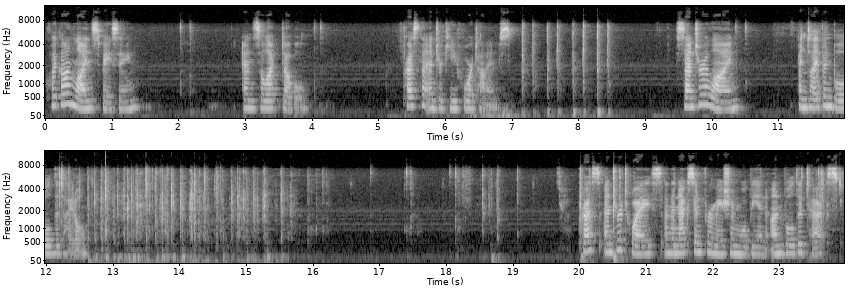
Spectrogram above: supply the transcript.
Click on Line Spacing and select Double. Press the Enter key four times. Center a line and type in bold the title. Press enter twice and the next information will be in unbolded text.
